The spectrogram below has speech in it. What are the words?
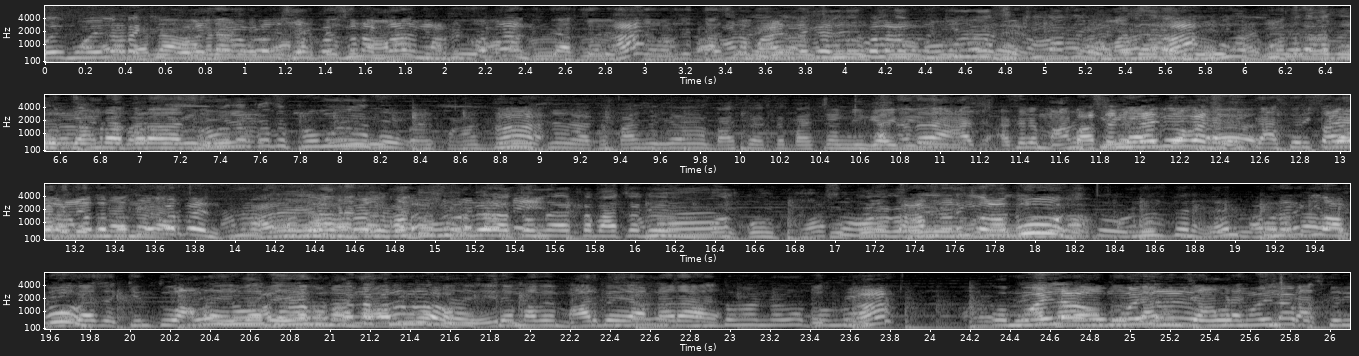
ওই মহিলাটা কি বলেছে না বলেছে সেই কথা আপনারা মারপিট করবেন? আমরা বাইরে থেকে এসেছি। বলে আমরা প্রমাণ আছে। আমাদের আমাদের কাছে ক্যামেরা করা আছে। আমাদের কাছে প্রমাণ আছে। হ্যাঁ। পাশে যাবে বাচ্চা একটা বাচ্চা নিগাই দাদা, আসলে মানুষ বাচ্চা ছিল, নিয়ে গেছে। কাজ করি তাই আমাদের পক্ষে করবেন? তোমরা একটা বাচ্চাকে করে আপনার কি অবুধ মানুষদের হেল্প আপনার কি অবুধ কিন্তু আমরা এইভাবে এরকম মারবে, ভাবে মারবে আপনারা হ্যাঁ? ও মহিলা ও মহিলা ও মহিলা কাজ করি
